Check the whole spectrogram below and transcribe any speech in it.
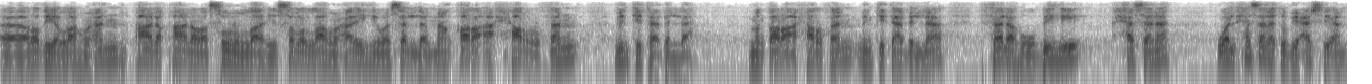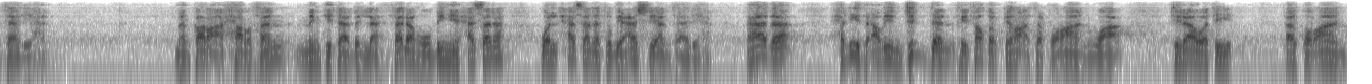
آه، رضي الله عنه قال قال رسول الله صلى الله عليه وسلم من قرأ حرفا من كتاب الله من قرأ حرفا من كتاب الله فله به حسنة والحسنة بعشر أمثالها. من قرأ حرفا من كتاب الله فله به حسنة والحسنة بعشر أمثالها. هذا حديث عظيم جدا في فضل قراءة القرآن وتلاوة القرآن.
